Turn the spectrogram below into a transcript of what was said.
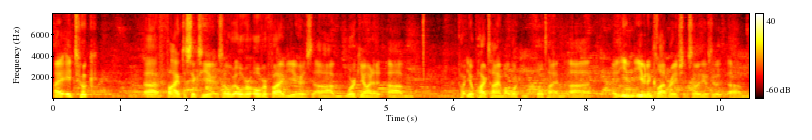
I, it took uh, five to six years, over over, over five years, um, working on it. Um, you know, part time while working full time, uh, even even in collaboration. So it was um,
